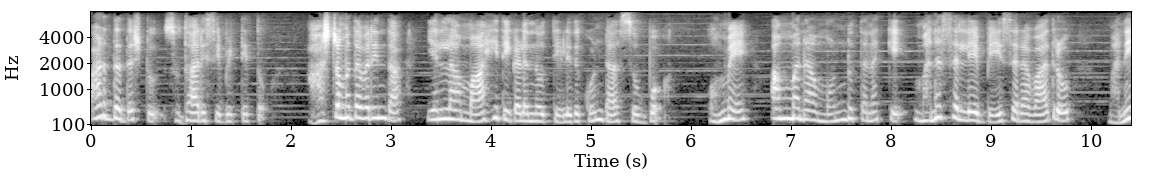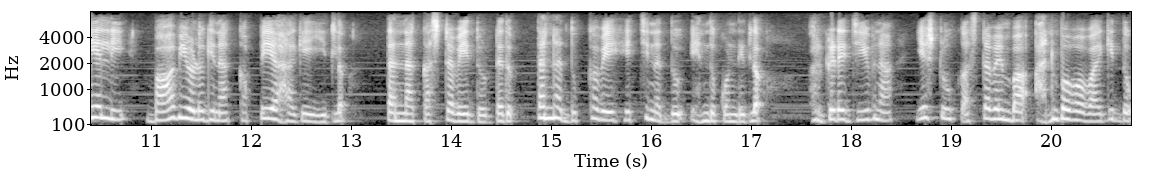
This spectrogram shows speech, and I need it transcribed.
ಅರ್ಧದಷ್ಟು ಸುಧಾರಿಸಿಬಿಟ್ಟಿತ್ತು. ಆಶ್ರಮದವರಿಂದ ಎಲ್ಲ ಮಾಹಿತಿಗಳನ್ನು ತಿಳಿದುಕೊಂಡ ಸುಬ್ಬು, ಒಮ್ಮೆ ಅಮ್ಮನ ಮೊಂಡುತನಕ್ಕೆ ಮನಸ್ಸಲ್ಲೇ ಬೇಸರವಾದರೂ ಮನೆಯಲ್ಲಿ ಬಾವಿಯೊಳಗಿನ ಕಪ್ಪೆಯ ಹಾಗೆ ಇದ್ಲು. ತನ್ನ ಕಷ್ಟವೇ ದೊಡ್ಡದು, ತನ್ನ ದುಃಖವೇ ಹೆಚ್ಚಿನದ್ದು ಎಂದುಕೊಂಡಿದ್ಲು. ಹೊರಗಡೆ ಜೀವನ ಎಷ್ಟು ಕಷ್ಟವೆಂಬ ಅನುಭವವಾಗಿದ್ದು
